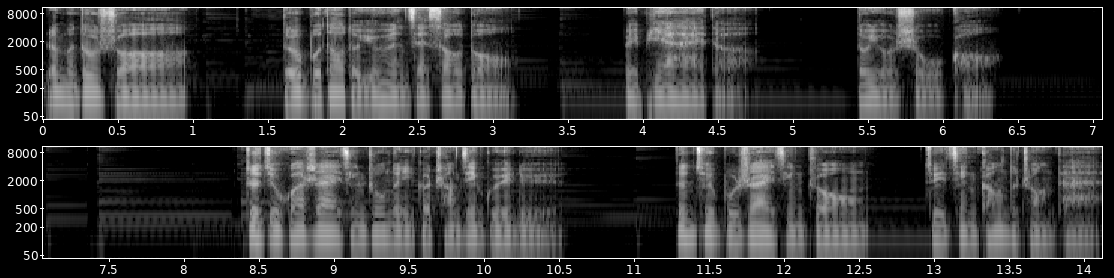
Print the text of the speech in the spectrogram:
人们都说，得不到的永远在骚动，被偏爱的，都有恃无恐。这句话是爱情中的一个常见规律，但却不是爱情中最健康的状态。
